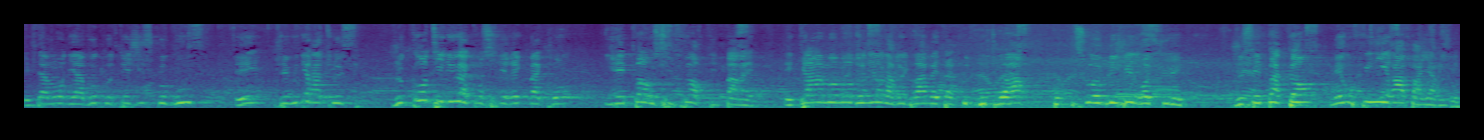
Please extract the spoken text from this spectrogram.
Évidemment, on est à vos côtés jusqu'au bout. Et je vais vous dire un truc. Je continue à considérer que Macron, il n'est pas aussi fort qu'il paraît. Et qu'à un moment donné, on arrivera à mettre un coup de boutoir pour qu'il soit obligé de reculer. Je ne sais pas quand, mais on finira par y arriver.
